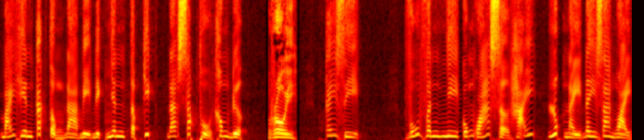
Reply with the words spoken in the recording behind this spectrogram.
Bái hiên các tổng đà bị địch nhân tập kích, đã sắp thủ không được. Rồi, cái gì? Vũ Vân Nhi cũng quá sợ hãi, lúc này đây ra ngoài,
